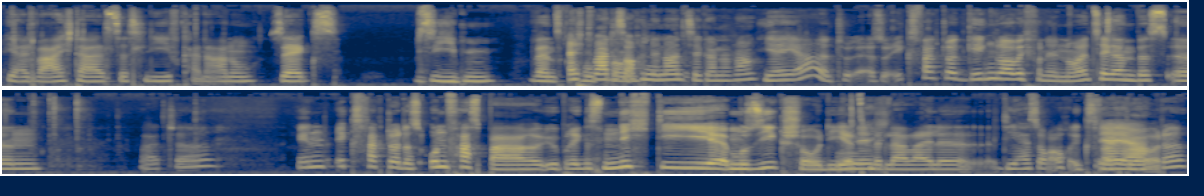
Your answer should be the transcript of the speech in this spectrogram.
wie alt war ich da, als das lief? Keine Ahnung, sechs, sieben, wenn es Echt, war das auch in den 90ern, oder? ja, ja. Also X-Factor ging, glaube ich, von den 90ern bis in. Warte. In X-Factor das Unfassbare übrigens. Nicht die Musikshow, die jetzt Nicht. mittlerweile. Die heißt auch, auch X-Factor, Ja, ja. oder?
